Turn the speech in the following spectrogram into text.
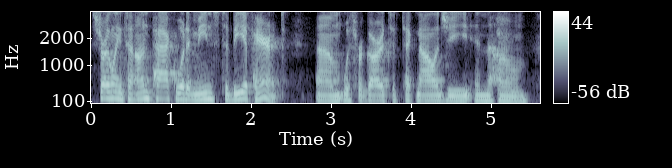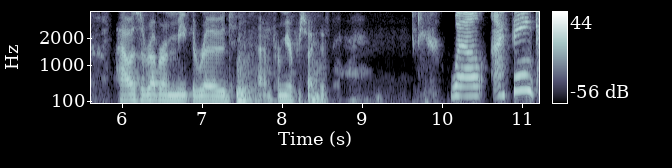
struggling to unpack what it means to be a parent um, with regard to technology in the home? How does the rubber meet the road um, from your perspective? Well, I think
